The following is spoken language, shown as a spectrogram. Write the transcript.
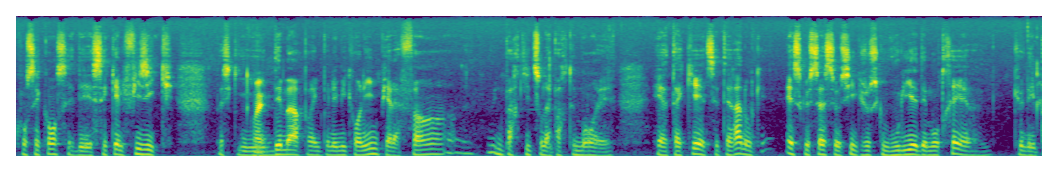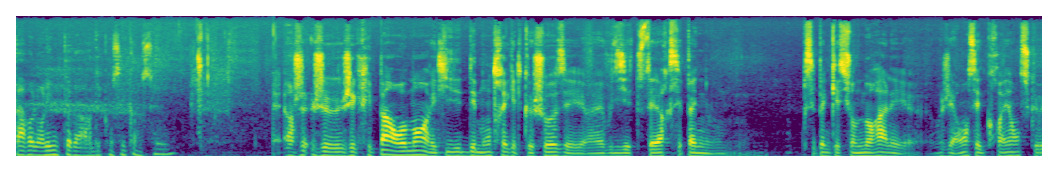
conséquences et des séquelles physiques, parce qu'il démarre par une polémique en ligne, puis à la fin, une partie de son appartement est, est attaquée, etc. Donc est-ce que ça c'est aussi quelque chose que vous vouliez démontrer, euh, que les paroles en ligne peuvent avoir des conséquences alors, je n'écris pas un roman avec l'idée de démontrer quelque chose, et euh, vous disiez tout à l'heure que ce n'est pas, une, pas une question de morale, et euh, moi j'ai vraiment cette croyance que,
